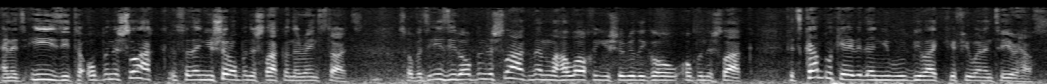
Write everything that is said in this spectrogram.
and it's easy to open the shlak, so then you should open the shlak when the rain starts. So if it's easy to open the shlak, then la halacha you should really go open the shlak. If it's complicated, then you would be like if you went into your house.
